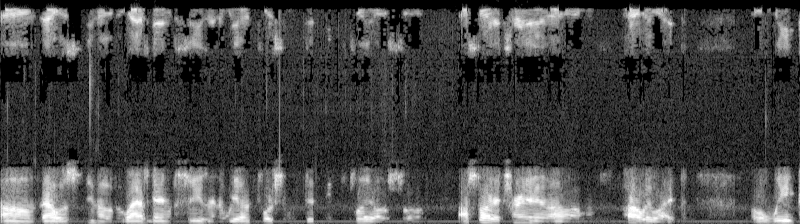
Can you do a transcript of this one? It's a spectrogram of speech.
um, that was, you know, the last game of the season, and we unfortunately didn't make the playoffs. So I started training um, probably like a week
